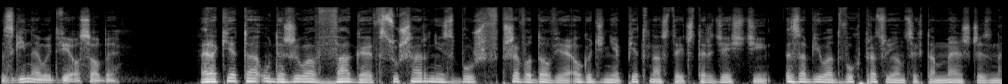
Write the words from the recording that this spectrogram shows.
zginęły dwie osoby. Rakieta uderzyła w wagę w suszarni zbóż w Przewodowie o godzinie 15.40. Zabiła dwóch pracujących tam mężczyzn.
